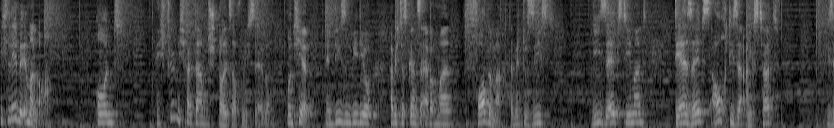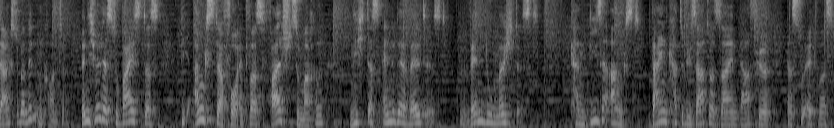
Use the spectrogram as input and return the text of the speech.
ich lebe immer noch. Und ich fühle mich verdammt stolz auf mich selber. Und hier, in diesem Video, habe ich das Ganze einfach mal vorgemacht, damit du siehst, wie selbst jemand, der selbst auch diese Angst hat, diese Angst überwinden konnte. Denn ich will, dass du weißt, dass die Angst davor, etwas falsch zu machen, nicht das Ende der Welt ist. Wenn du möchtest, kann diese Angst dein Katalysator sein dafür, dass du etwas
